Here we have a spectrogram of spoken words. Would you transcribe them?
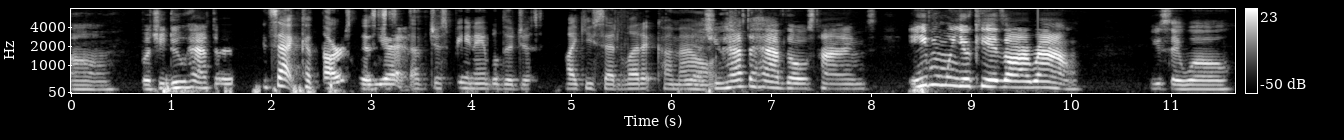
um, but you do have to It's that catharsis Yes, of just being able to just, like you said, let it come yes, you have to have those times. Even when your kids are around, you say, Well,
